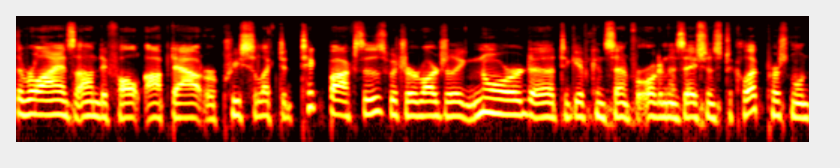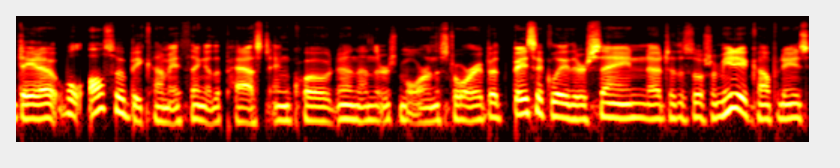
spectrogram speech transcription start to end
The reliance on default opt out or pre selected tick boxes, which are largely ignored uh, to give consent for organizations to collect personal data, will also become a thing of the past, end quote. And then there's more in the story. But basically, they're saying uh, to the social media companies,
